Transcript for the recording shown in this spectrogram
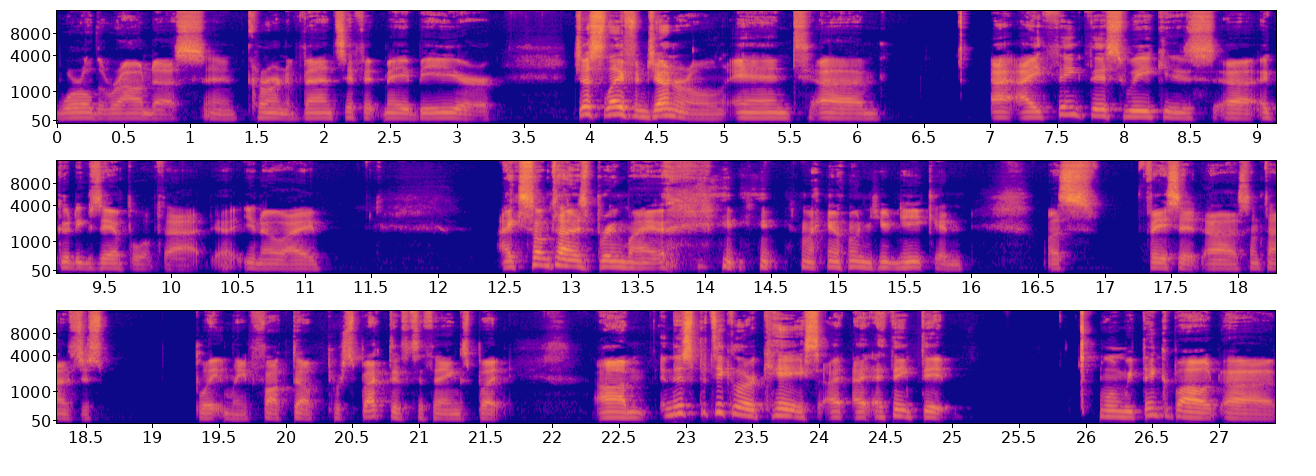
world around us and current events, if it may be, or just life in general. And, um, I, think this week is uh, a good example of that. Uh, you know, I I sometimes bring my my own unique and let's face it, uh, sometimes just blatantly fucked up perspective to things. But um, in this particular case, I, I, think that when we think about uh,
